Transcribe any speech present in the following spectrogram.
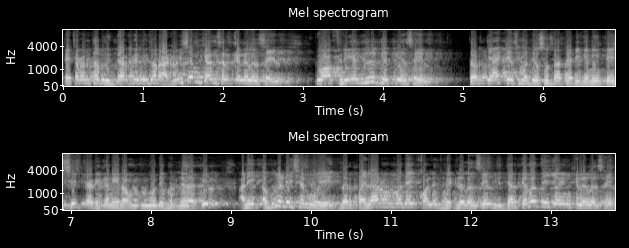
त्याच्यानंतर विद्यार्थ्यांनी जर ऍडमिशन कॅन्सल केलेलं असेल किंवा फ्री एक्झिट घेतली असेल तर त्या केसमध्ये सुद्धा त्या ठिकाणी ते सीट त्या ठिकाणी राऊंड टू मध्ये भरले जातील. आणि अपग्रेडेशन मुळे जर पहिल्या राऊंडमध्ये कॉलेज भेटलेलं असेल विद्यार्थ्यानं ते जॉईन केलेलं असेल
